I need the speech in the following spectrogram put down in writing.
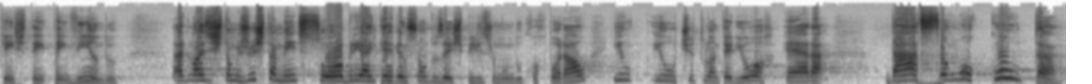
quem tem, tem vindo, nós estamos justamente sobre a intervenção dos espíritos no mundo corporal, e o, e o título anterior era da ação oculta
